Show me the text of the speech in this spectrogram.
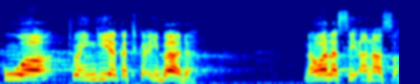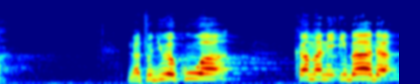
kuwa twaingia katika ibada na wala si anasa na tujue kuwa kama ni ibada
